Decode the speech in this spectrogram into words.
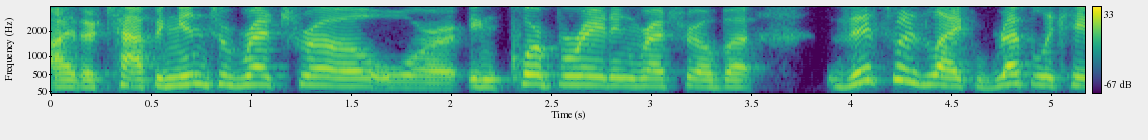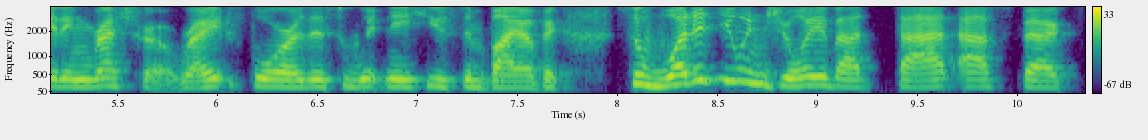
either tapping into retro or incorporating retro, but this was like replicating retro, right? For this Whitney Houston biopic. So, what did you enjoy about that aspect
